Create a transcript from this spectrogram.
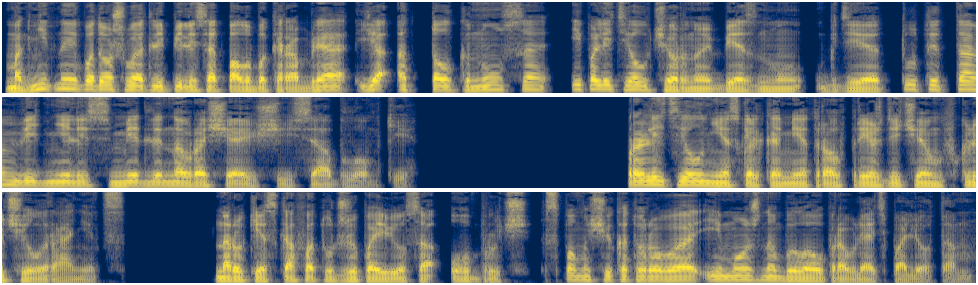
Магнитные подошвы отлепились от палубы корабля, я оттолкнулся и полетел в черную бездну, где тут и там виднелись медленно вращающиеся обломки. Пролетел несколько метров, прежде чем включил ранец. На руке скафа тут же появился обруч, с помощью которого и можно было управлять полетом.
